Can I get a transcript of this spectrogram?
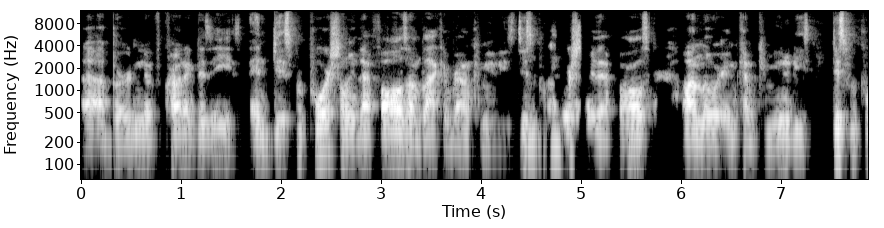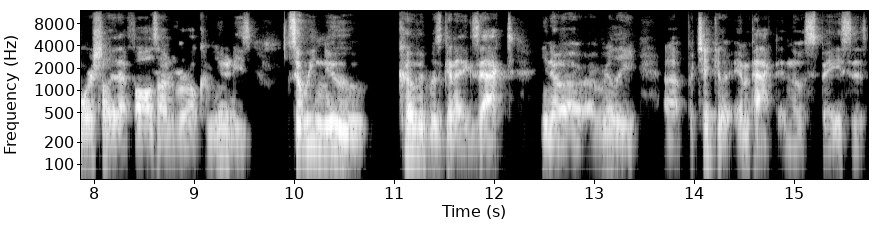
a burden of chronic disease. And disproportionately that falls on black and brown communities. Mm-hmm. disproportionately that falls on lower income communities. Disproportionately that falls on rural communities. So we knew covid was going to exact you know a, a really uh, particular impact in those spaces.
